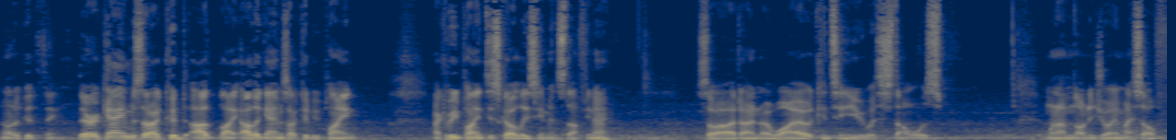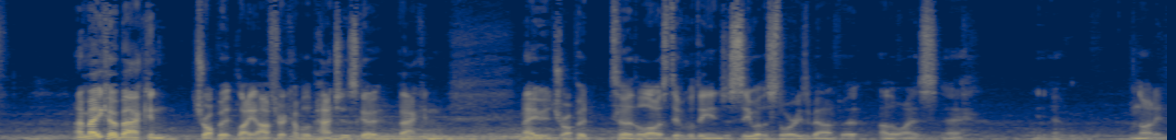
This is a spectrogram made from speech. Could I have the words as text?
not a good thing. There are games that I could uh, like other games I could be playing. I could be playing Disco Elysium and stuff, you know. So I don't know why I would continue with Star Wars when I'm not enjoying myself. I may go back and drop it like after a couple of patches, go back and maybe drop it to the lowest difficulty and just see what the story's about. But otherwise, eh, yeah, I'm not in.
